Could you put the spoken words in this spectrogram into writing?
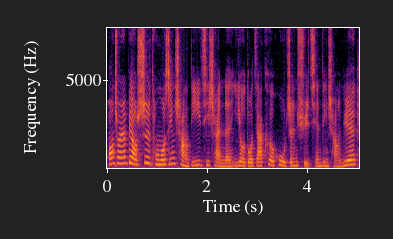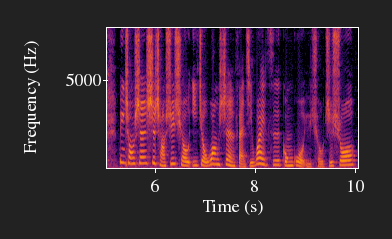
黄崇仁表示，铜锣新厂第一期产能已有多家客户争取签订长约，并重申市场需求依旧旺盛，反击外资供过于求之说。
